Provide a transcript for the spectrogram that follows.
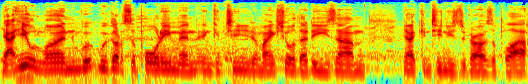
yeah, he'll learn. We, have got to support him and, and, continue to make sure that he's um, you know continues to grow as a player.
